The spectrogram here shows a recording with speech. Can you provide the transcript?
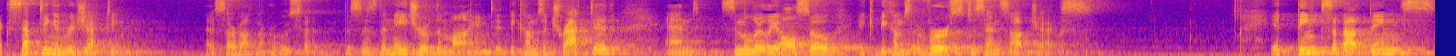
accepting and rejecting, as Sarvatma Prabhu said. This is the nature of the mind. It becomes attracted, and similarly, also, it becomes averse to sense objects. It thinks about things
